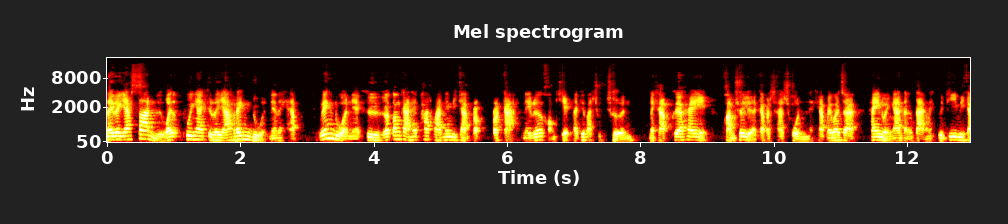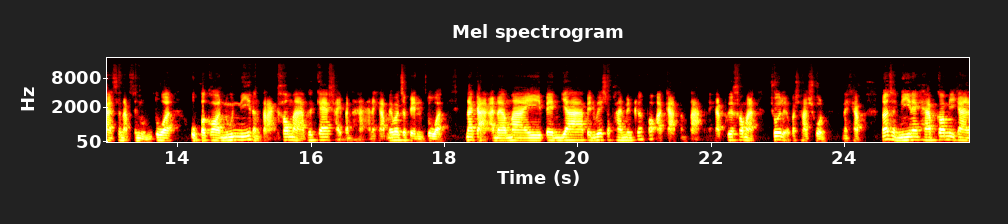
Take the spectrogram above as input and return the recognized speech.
ในระยะสั้นหรือว่าพูดง่ายคือระยะเร่งด่วนเนี่ยนะครับ เร่งด่วนเนี่ยคือก็ต้องการให้ภาครัฐเนี่ยมีการประประกาศในเรื่องของเขตภัยพิบัติฉุกเฉินนะครับ เพื่อให้ความช่วยเหลือกับประชาชนนะครับ ไม่ว่าจะให้หน่วยงานต่างๆ ในพื้นที่มีการสนับสนุนตัวอุปกรณ์นู้นนี้ต่างๆ เข้ามาเพื่อแก้ไขปัญหานะครับ ไม่ว่าจะเป็นตัวหน้ากากอนามัย เป็นยาเป็นเวชภัณฑ์เป็นเครื่องฟอกอากาศต่างๆนะครับ เพื่อเข้ามาช่วยเหลือประชาชนนะครับ นอกจากนี้นะครับก็มีการ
